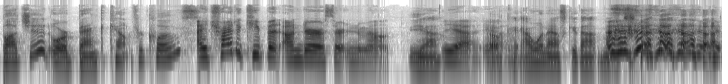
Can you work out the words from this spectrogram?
budget or bank account for clothes? I try to keep it under a certain amount. Yeah. Yeah, yeah. Okay, I won't ask you that much.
